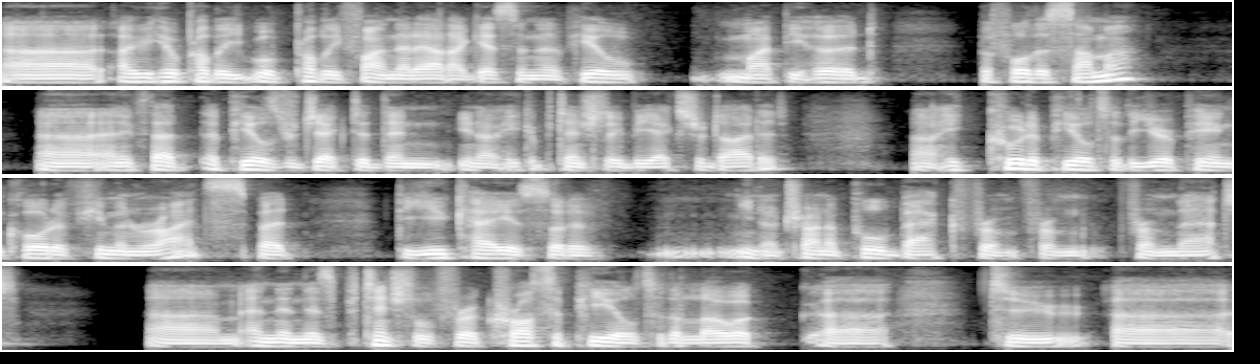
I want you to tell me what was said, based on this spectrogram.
Uh, he'll probably will probably find that out, I guess, and the appeal might be heard before the summer. Uh, and if that appeal is rejected, then you know he could potentially be extradited. Uh, he could appeal to the European Court of Human Rights, but the UK is sort of you know trying to pull back from from from that. Um, and then there's potential for a cross appeal to the lower uh, to, uh,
